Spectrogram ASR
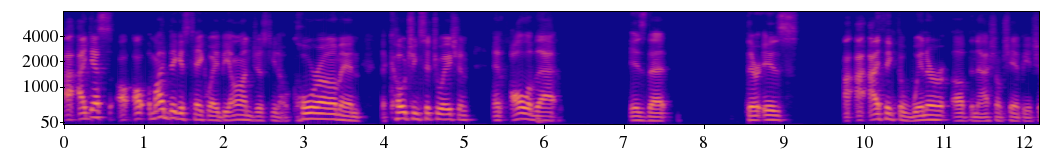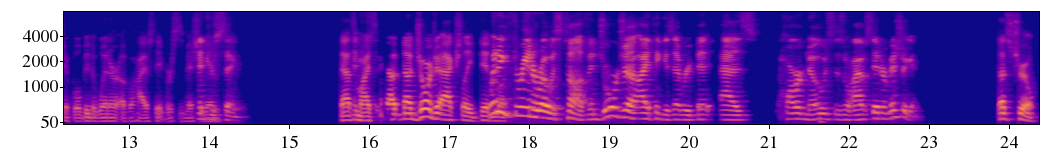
I guess I'll, my biggest takeaway beyond just you know Corum and the coaching situation and all of that is that there is I, I, think the winner of the national championship will be the winner of Ohio State versus Michigan. Interesting. That's my now, now, Georgia actually did winning look. three in a row is tough, and Georgia I think is every bit as hard nosed as Ohio State or Michigan. That's true.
